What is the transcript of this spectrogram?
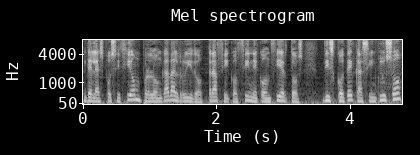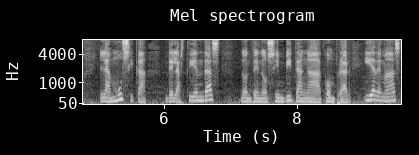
de la exposición prolongada al ruido, tráfico, cine, conciertos, discotecas, incluso la música de las tiendas donde nos invitan a comprar. Y además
